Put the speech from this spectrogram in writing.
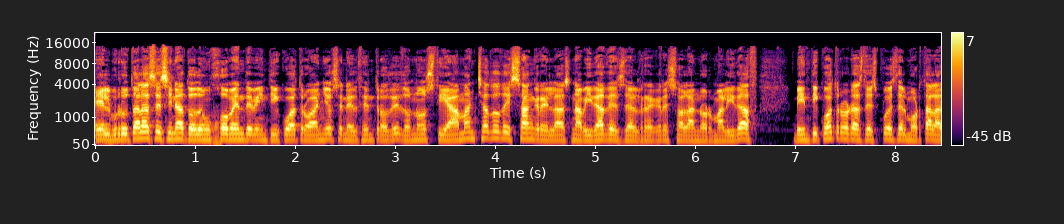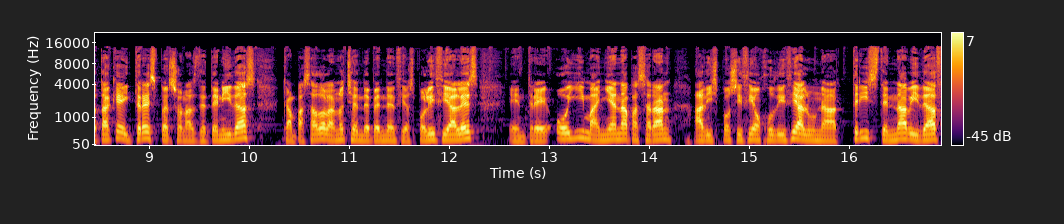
El brutal asesinato de un joven de 24 años en el centro de Donostia ha manchado de sangre las navidades del regreso a la normalidad. 24 horas después del mortal ataque hay tres personas detenidas que han pasado la noche en dependencias policiales. Entre hoy y mañana pasarán a disposición judicial una triste Navidad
